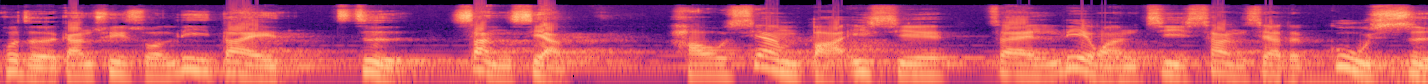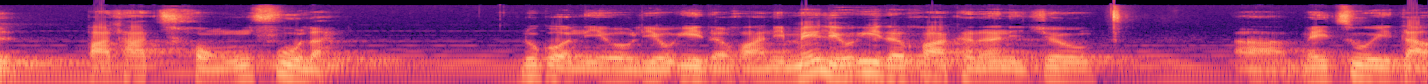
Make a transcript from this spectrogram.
或者干脆说历代。字上下，好像把一些在《列王记》上下的故事，把它重复了。如果你有留意的话，你没留意的话，可能你就啊没注意到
